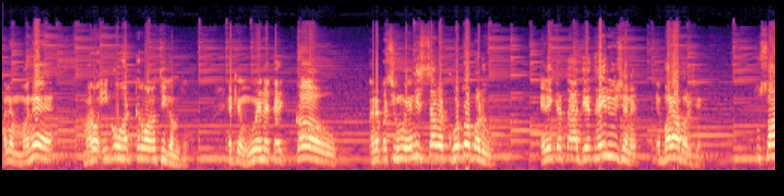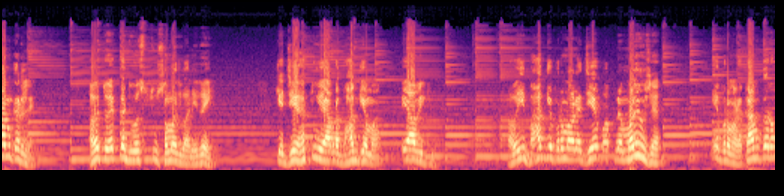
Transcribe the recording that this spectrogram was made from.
અને મને મારો ઈગો હટ કરવો નથી ગમતો. એટલે હું એને કંઈક કહું અને પછી હું એની સામે ખોટો પડું. એની કરતાં આ જે થઈ રહ્યું છે ને, એ બરાબર છે. તું સહન કરી લે. હવે તો એક જ વસ્તુ સમજવાની રહી, કે જે હતું એ આપણા ભાગ્યમાં એ આવી ગયું. હવે એ ભાગ્ય પ્રમાણે જે આપણે મળ્યું છે, એ પ્રમાણે કામ કરો.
